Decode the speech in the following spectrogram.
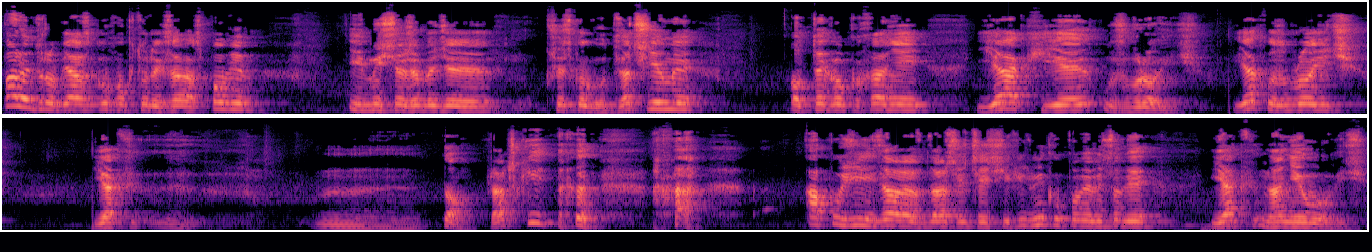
Parę drobiazgów, o których zaraz powiem i myślę, że będzie wszystko good. Zaczniemy od tego, kochani, jak je uzbroić. Jak uzbroić, jak... mm, No, raczki? A później zaraz w dalszej części filmiku powiemy sobie, jak na nie łowić.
